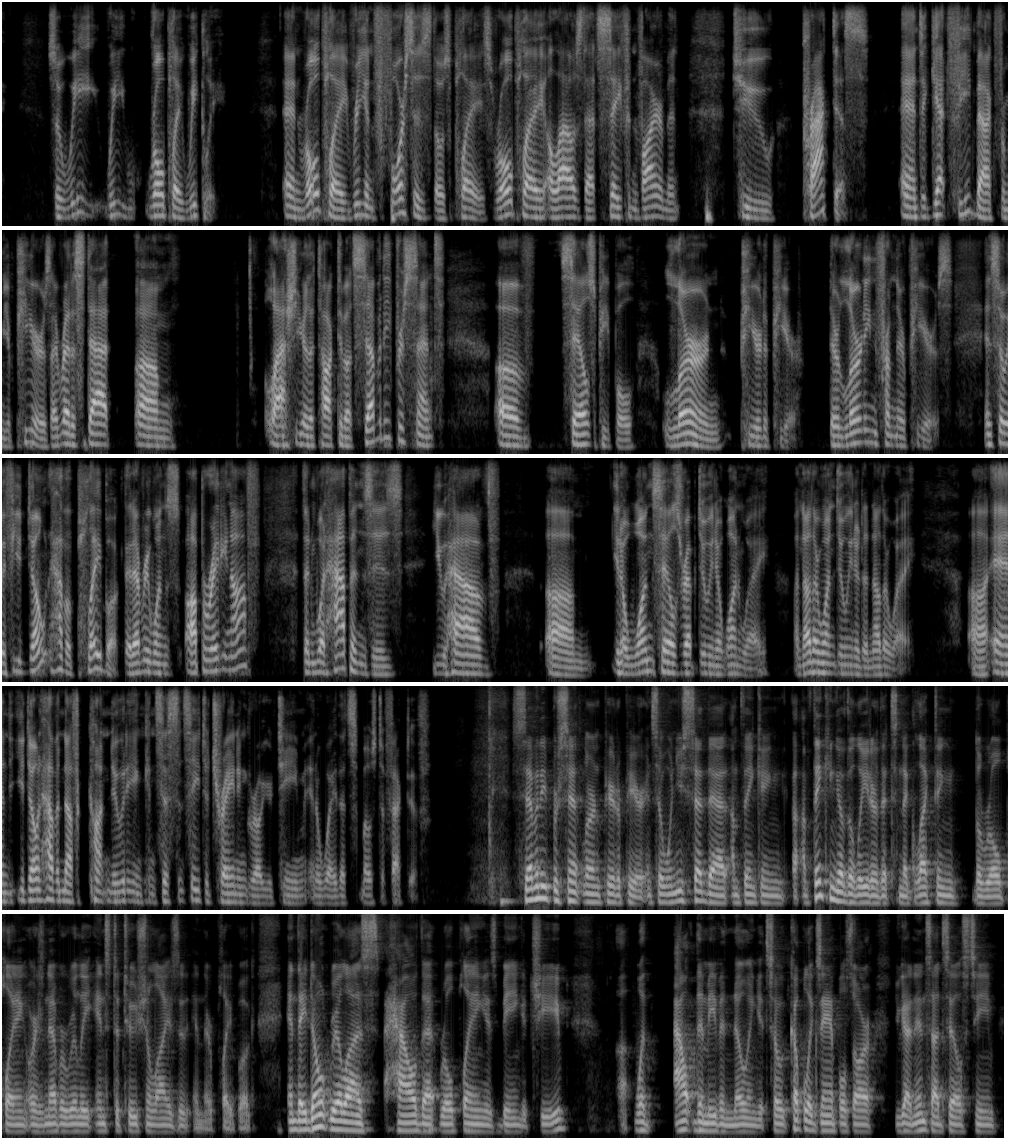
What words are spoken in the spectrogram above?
so we we role play weekly and role play reinforces those plays. Role play allows that safe environment to practice and to get feedback from your peers. I read a stat um, last year that talked about 70% of salespeople learn peer to peer. They're learning from their peers. And so if you don't have a playbook that everyone's operating off, then what happens is you have um, you know one sales rep doing it one way, another one doing it another way. Uh, and you don't have enough continuity and consistency to train and grow your team in a way that's most effective. 70% learn peer to peer. And so when you said that, I'm thinking I'm thinking of the leader that's neglecting the role playing or has never really institutionalized it in their playbook. And they don't realize how that role playing is being achieved uh, without them even knowing it. So a couple examples are you got an inside sales team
